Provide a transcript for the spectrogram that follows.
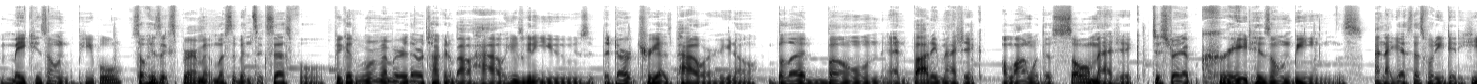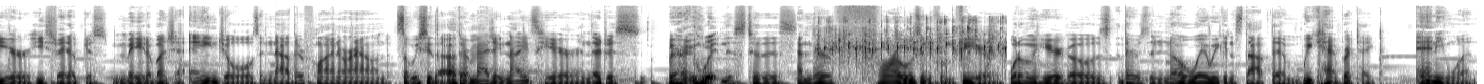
make his own people. So his experiment must have been successful because we remember they were talking about how he was going to use the dark tree as power, you know, blood, bone, and body magic along with the soul magic to straight up create his own beings. And I guess that's what he did here. He straight up just made a bunch of angels and now they're flying around. So we see the other magic knights here and they're just bearing witness to this and they're frozen from fear. One of them here goes, there's no way we can stop them. We can't protect anyone.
